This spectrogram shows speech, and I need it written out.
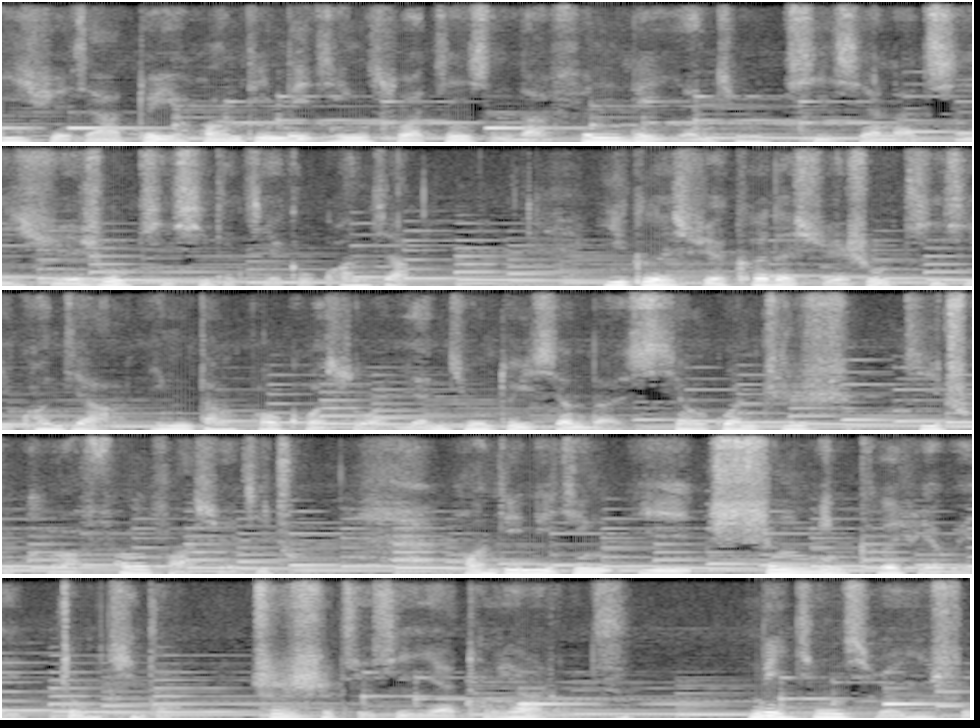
医学家对《黄帝内经》所进行的分类研究，体现了其学术体系的结构框架。一个学科的学术体系框架，应当包括所研究对象的相关知识基础和方法学基础。《黄帝内经》以生命科学为主体的知识体系也同样如此。《内经学》一书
